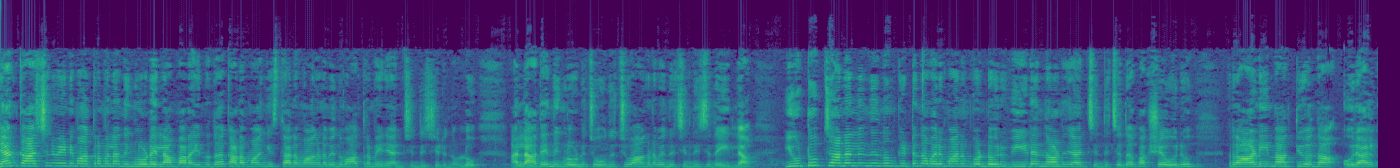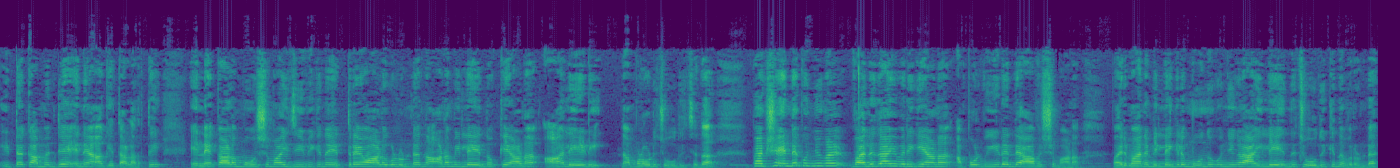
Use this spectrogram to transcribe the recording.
ഞാൻ കാശിന് വേണ്ടി മാത്രമല്ല നിങ്ങളോട് എല്ലാം പറയുന്നത് കടം വാങ്ങി സ്ഥലം വാങ്ങണമെന്ന് മാത്രമേ ഞാൻ ചിന്തിച്ചിരുന്നുള്ളൂ. അല്ലാതെ നിങ്ങളോട് ചോദിച്ചു വാങ്ങണമെന്ന് ചിന്തിച്ചതേയില്ല. യൂട്യൂബ് ചാനലിൽ നിന്നും കിട്ടുന്ന വരുമാനം കൊണ്ട് ഒരു വീട് എന്നാണ് ഞാൻ ചിന്തിച്ചത്. പക്ഷേ ഒരു റാണി മാത്യു എന്ന ഒരാൾ ഇട്ട കമന്റ് എന്നെ ആകെ തളർത്തി. എന്നെക്കാളും മോശമായി ജീവിക്കുന്ന എത്രയോ ആളുകളുണ്ട്. നാണമില്ലേ എന്നൊക്കെയാണ് ആ ലേഡി നമ്മളോട് ചോദിച്ചത്. പക്ഷേ എന്റെ കുഞ്ഞുങ്ങൾ വലുതായി വരികയാണ്. അപ്പോൾ വീട് എന്റെ ആവശ്യമാണ്. വരുമാനമില്ലെങ്കിലും മൂന്ന് കുഞ്ഞുങ്ങളായില്ലേ എന്ന് ചോദിക്കുന്നവരുണ്ട്.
